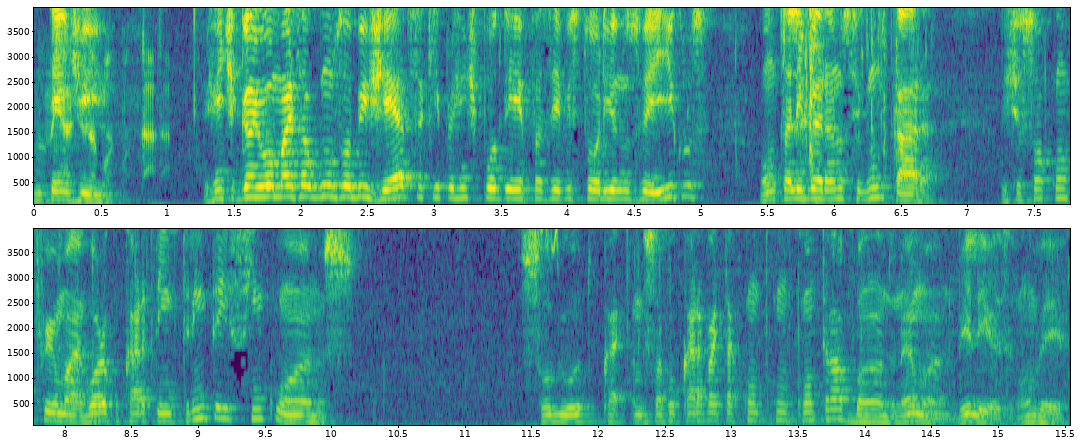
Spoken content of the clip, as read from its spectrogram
Entendi. A gente ganhou mais alguns objetos aqui pra gente poder fazer vistoria nos veículos. Vamos estar tá liberando o segundo cara. Deixa eu só confirmar agora que o cara tem 35 anos. Sobre o outro cara. Só que o cara vai estar tá com, com contrabando, né, mano? Beleza, vamos ver.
